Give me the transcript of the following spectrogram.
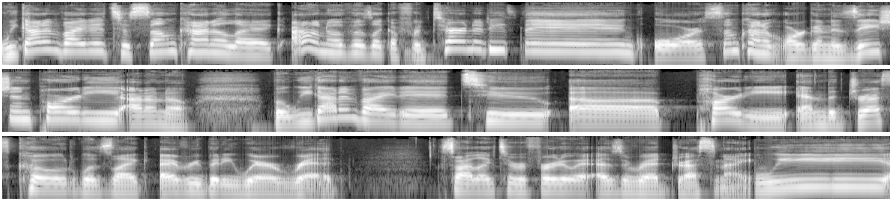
we got invited to some kind of like, I don't know if it was like a fraternity thing or some kind of organization party. I don't know. But we got invited to a party and the dress code was like everybody wear red. So I like to refer to it as a red dress night. We,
